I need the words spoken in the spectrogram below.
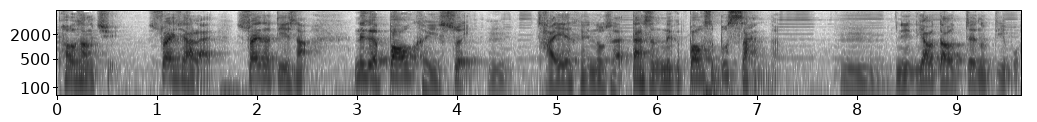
抛上去，摔下来，摔到地上，那个包可以碎，嗯，茶叶可以露出来，但是那个包是不散的。嗯你要到这种地步，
